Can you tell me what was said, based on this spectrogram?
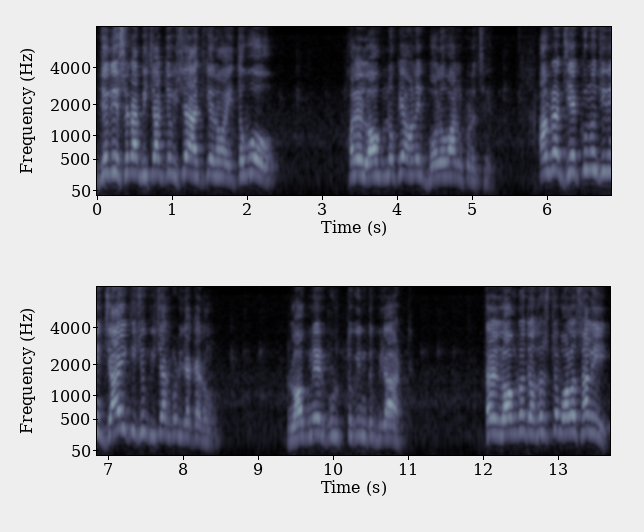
যদিও সেটা বিচার্য বিষয় আজকে নয়, তবুও ফলে লগ্নকে অনেক বলবান করেছে। আমরা যে কোনো জিনিস, যাই কিছু বিচার করি না কেন, লগ্নের গুরুত্ব কিন্তু বিরাট। তাহলে লগ্ন যথেষ্ট বলশালী।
